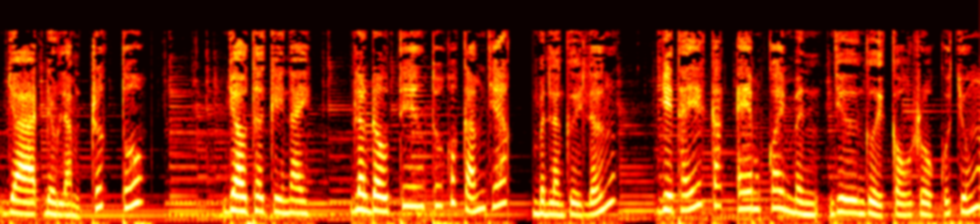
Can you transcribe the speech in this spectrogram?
và đều làm rất tốt vào thời kỳ này lần đầu tiên tôi có cảm giác mình là người lớn vì thấy các em coi mình như người cậu ruột của chúng.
